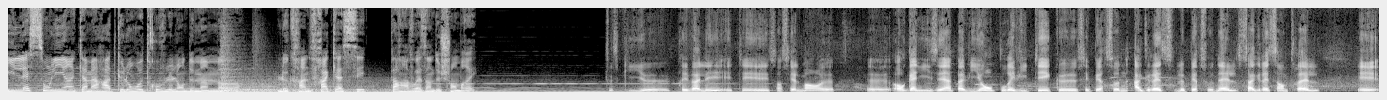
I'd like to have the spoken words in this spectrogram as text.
il laisse son lit à un camarade que l'on retrouve le lendemain mort, le crâne fracassé par un voisin de Chambray. Tout ce qui euh, prévalait était essentiellement euh, euh, organiser un pavillon pour éviter que ces personnes agressent le personnel, s'agressent entre elles et,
